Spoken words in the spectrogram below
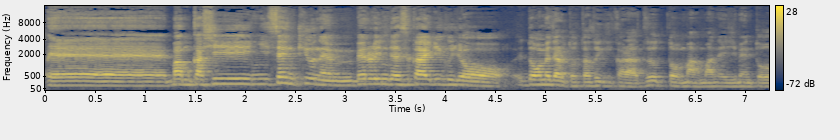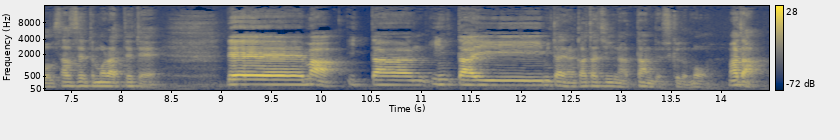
えー、まあ昔2009年ベルリンで世界陸上銅メダル取った時からずっとまあマネジメントをさせてもらってて、で、まあ、一旦引退みたいな形になったんですけども、まだ、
